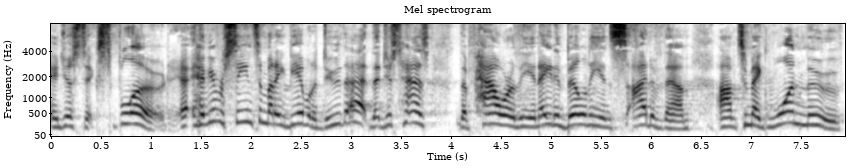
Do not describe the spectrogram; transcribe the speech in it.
and just explode. Have you ever seen somebody be able to do that? That just has the power, the innate ability inside of them um, to make one move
